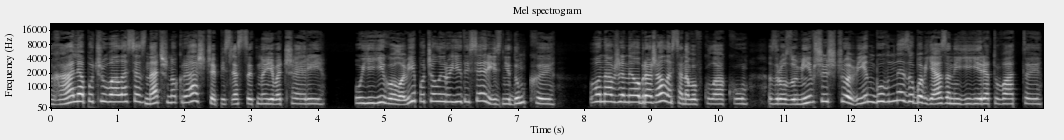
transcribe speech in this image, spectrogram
Галя почувалася значно краще після ситної вечері. У її голові почали роїтися різні думки. Вона вже не ображалася на вовкулаку, зрозумівши, що він був не зобов'язаний її рятувати.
